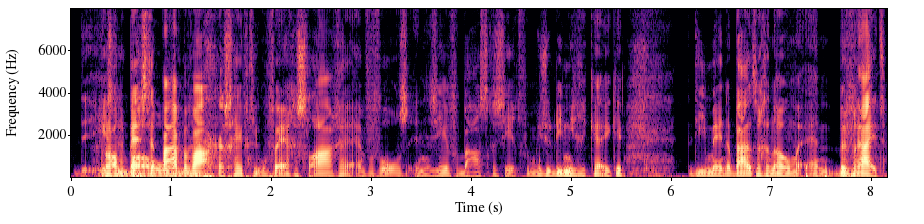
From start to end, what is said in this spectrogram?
De eerste beste paar bewakers heeft hij geslagen En vervolgens in een zeer verbaasd gezicht van Mussolini gekeken die mee naar buiten genomen en bevrijd.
